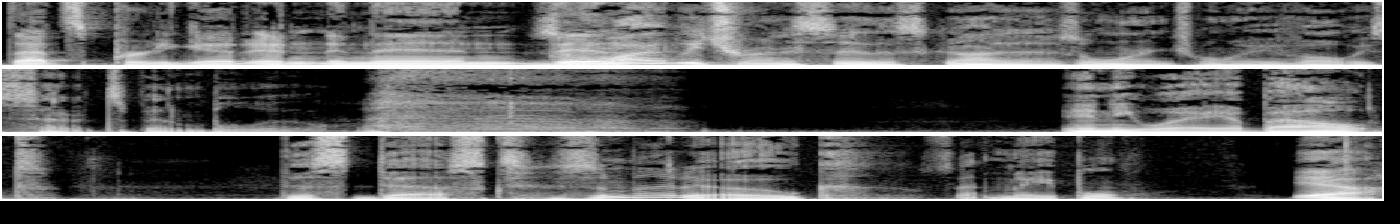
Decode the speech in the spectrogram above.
that's pretty good. And and then So then why are we trying to say this guy is orange when we've always said it's been blue? anyway, about this desk. Is of oak? Is that maple? Yeah.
